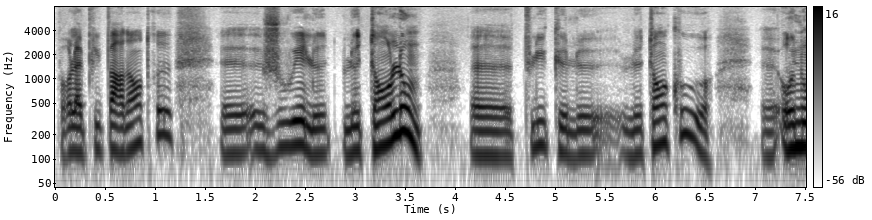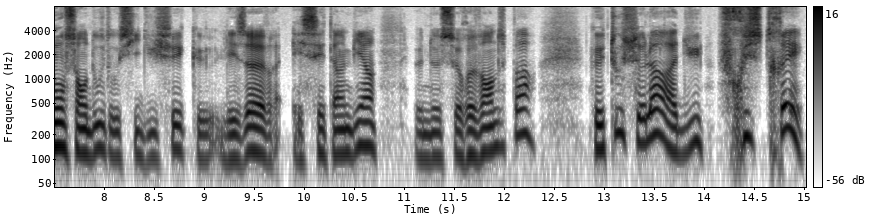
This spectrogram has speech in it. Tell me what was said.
pour la plupart d'entre eux, euh, jouer le, temps long euh, plus que le, temps court, euh, au nom sans doute aussi du fait que les œuvres, et c'est un bien, ne se revendent pas, que tout cela a dû frustrer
